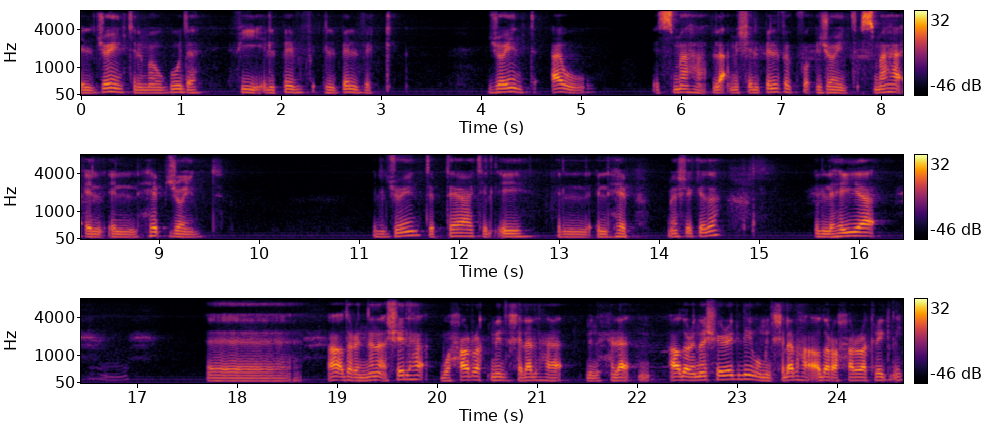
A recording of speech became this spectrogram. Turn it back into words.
ال joint الموجودة في ال pelv ال pelvic joint أو اسمها لا مش ال pelvic joint اسمها ال hip joint ال joint بتاعت الايه ال hip ماشي كده؟ اللي هي آه أقدر إن أنا أشيلها وأحرك من خلالها من خلال أقدر إن أنا أشيل رجلي ومن خلالها أقدر أحرك رجلي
